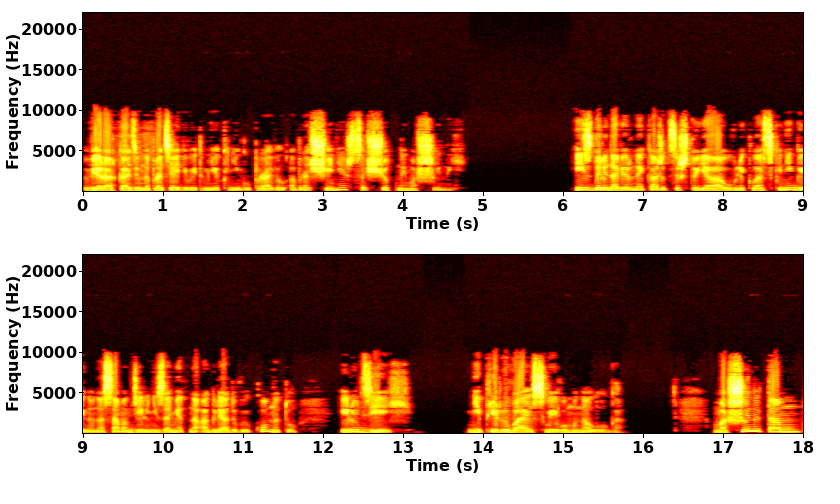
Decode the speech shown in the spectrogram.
Вера Аркадьевна протягивает мне книгу правил обращения со счетной машиной. Издали, наверное, кажется, что я увлеклась книгой, но на самом деле незаметно оглядываю комнату и людей, не прерывая своего монолога. Машины там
